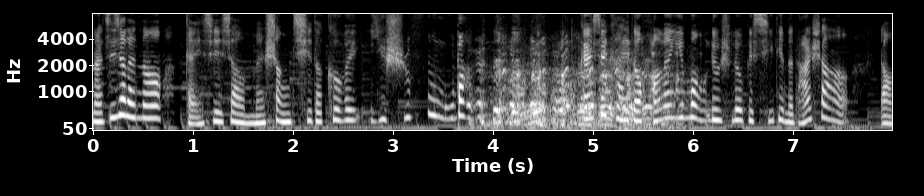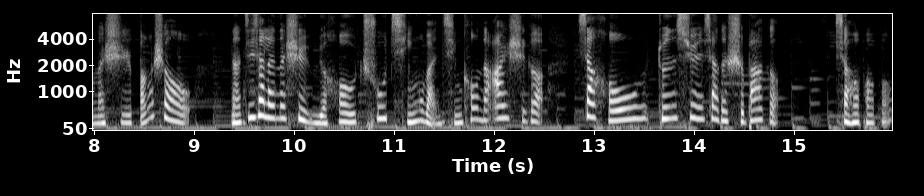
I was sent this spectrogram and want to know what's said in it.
那接下来呢？感谢一下我们上期的各位衣食父母吧。感谢可爱的黄粱一梦六十六个喜点的打赏，然后呢是榜首。那接下来呢是雨后初晴晚晴空的二十个，夏侯惇心愿下的十八个。夏侯宝宝，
